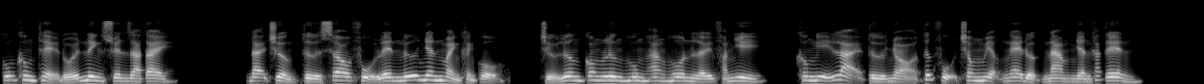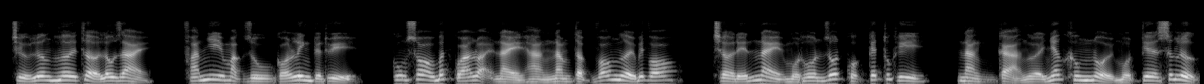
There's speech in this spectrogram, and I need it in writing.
cũng không thể đối Ninh xuyên ra tay. Đại trưởng từ sau phủ lên nữ nhân mảnh khảnh cổ, trừ lương cong lưng hung hăng hôn lấy phán nhi, không nghĩ lại từ nhỏ tức phụ trong miệng nghe được nam nhân khác tên. Trừ lương hơi thở lâu dài, phán nhi mặc dù có linh tuyển thủy, cũng so bất quá loại này hàng năm tập võ người biết võ, chờ đến này một hôn rốt cuộc kết thúc khi, nàng cả người nhấc không nổi một tia sức lực,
